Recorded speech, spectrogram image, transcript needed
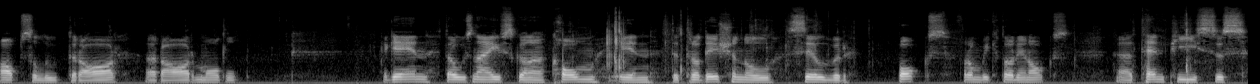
absolute rare a rare model Again, those knives gonna come in the traditional silver box from Victorinox. Uh, 10 pieces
